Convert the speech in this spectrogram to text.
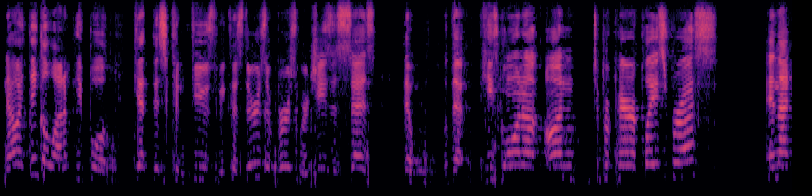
Now, I think a lot of people get this confused because there is a verse where Jesus says that, that he's going on, on to prepare a place for us. And that,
